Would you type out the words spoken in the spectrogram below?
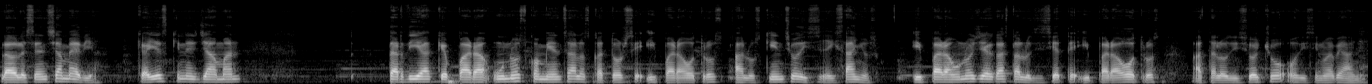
La adolescencia media, que hay quienes llaman tardía, que para unos comienza a los 14 y para otros a los 15 o 16 años, y para unos llega hasta los 17 y para otros hasta los 18 o 19 años.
